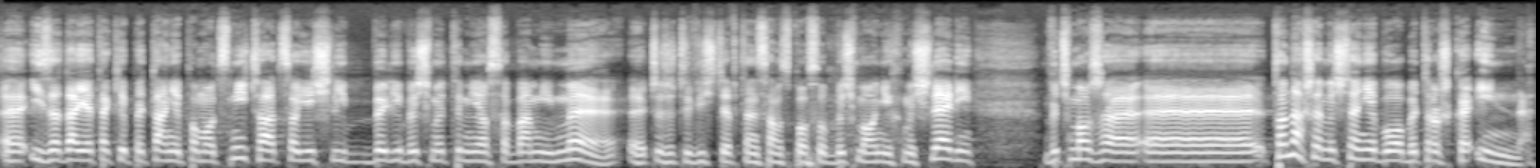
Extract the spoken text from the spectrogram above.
e, i zadaję takie pytanie pomocnicze, a co jeśli bylibyśmy tymi osobami my? E, Czy rzeczywiście w ten sam sposób byśmy o nich myśleli? Być może e, to nasze myślenie byłoby troszkę inne.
